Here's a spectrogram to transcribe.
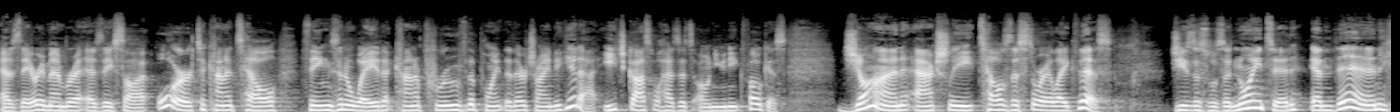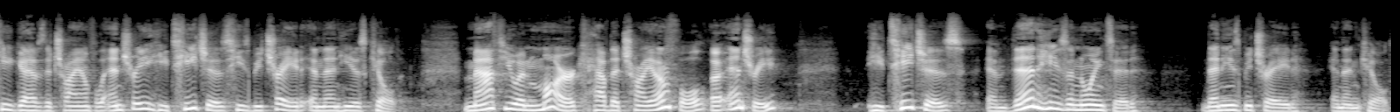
as they remember it, as they saw it, or to kind of tell things in a way that kind of prove the point that they're trying to get at. Each gospel has its own unique focus. John actually tells the story like this Jesus was anointed, and then he gives the triumphal entry. He teaches, he's betrayed, and then he is killed. Matthew and Mark have the triumphal uh, entry. He teaches, and then he's anointed, then he's betrayed, and then killed.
